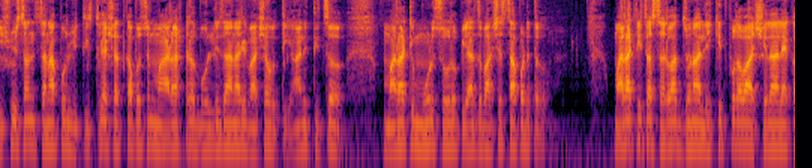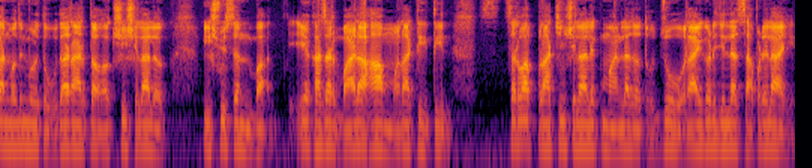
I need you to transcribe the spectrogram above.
इसवी सन सणापूर्वी तिसऱ्या शतकापासून महाराष्ट्रात बोलली जाणारी भाषा होती आणि तिचं मराठी मूळ स्वरूप याच भाषेत सापडतं. मराठीचा सर्वात जुना लिखित पुरावा शिलालेखांमधून मिळतो. उदाहरणार्थ अक्षी शिलालेख इसवी सन बा एक हजार बारा हा मराठीतील सर्वात प्राचीन शिलालेख मानला जातो जो रायगड जिल्ह्यात सापडलेला आहे.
